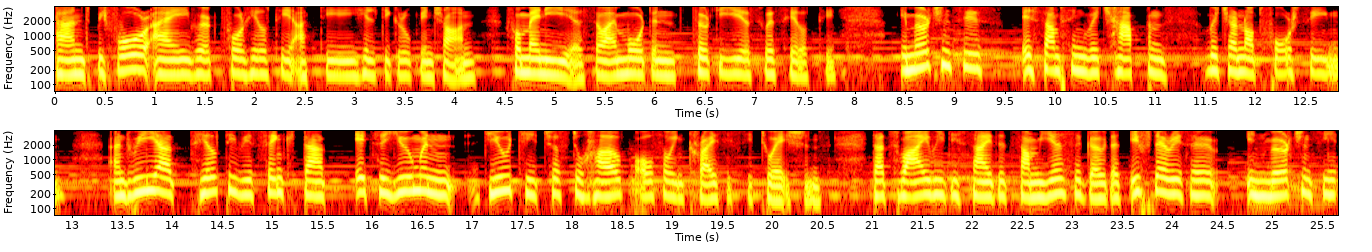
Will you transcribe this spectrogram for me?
And before I worked for Hilti at the Hilti Group in Schaan for many years. So I'm more than 30 years with Hilti. Emergencies is something which happens, which are not foreseen. And we at Hilti, we think that it's a human duty just to help also in crisis situations. That's why we decided some years ago that if there is an emergency,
